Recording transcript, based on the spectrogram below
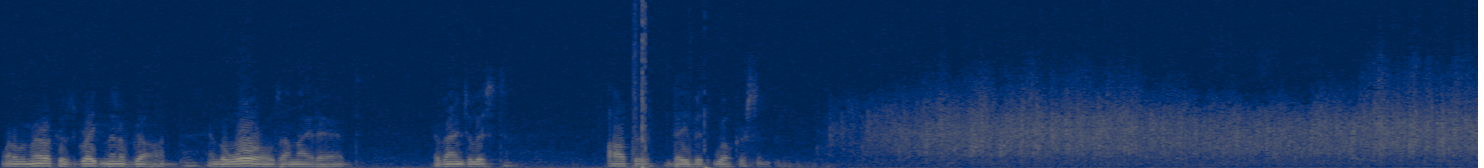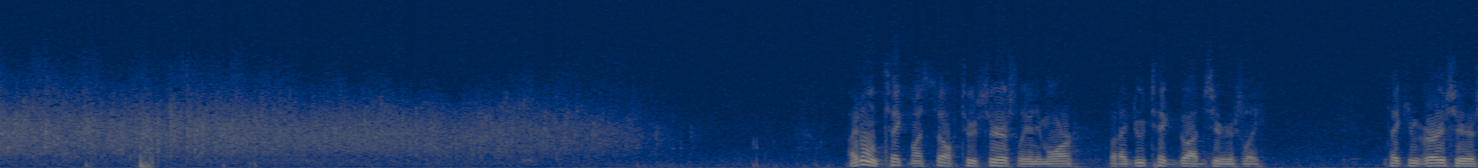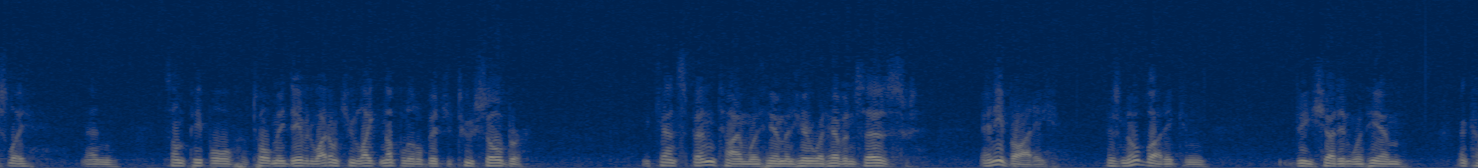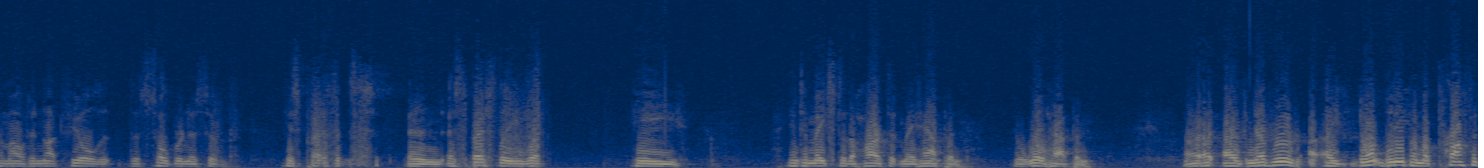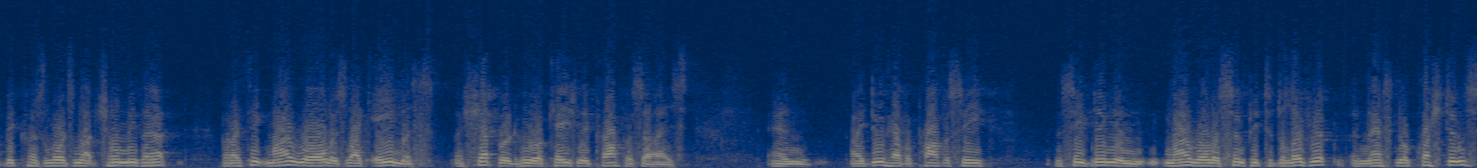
one of America's great men of God, and the world's, I might add, evangelist Arthur David Wilkerson. I don't take myself too seriously anymore, but I do take God seriously. Take Him very seriously. And some people have told me, David, why don't you lighten up a little bit? You're too sober. You can't spend time with Him and hear what heaven says. Anybody. There's nobody can be shut in with Him and come out and not feel the, the soberness of His presence, and especially what He intimates to the heart that may happen or will happen. Uh, I, I've never, I don't believe I'm a prophet because the Lord's not shown me that, but I think my role is like Amos, a shepherd who occasionally prophesies. And I do have a prophecy this evening, and my role is simply to deliver it and ask no questions.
